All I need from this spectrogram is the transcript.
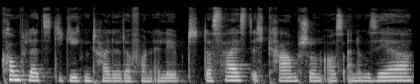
komplett die Gegenteile davon erlebt. Das heißt, ich kam schon aus einem sehr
